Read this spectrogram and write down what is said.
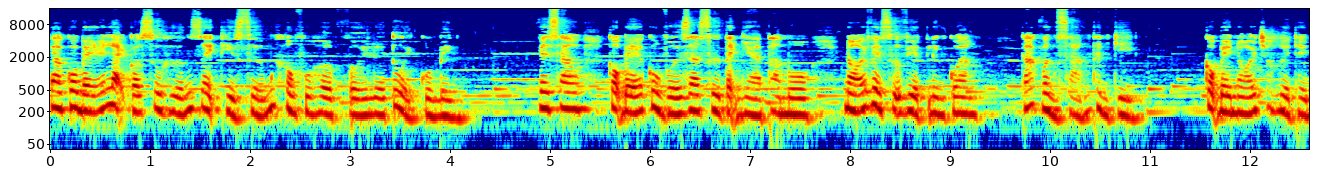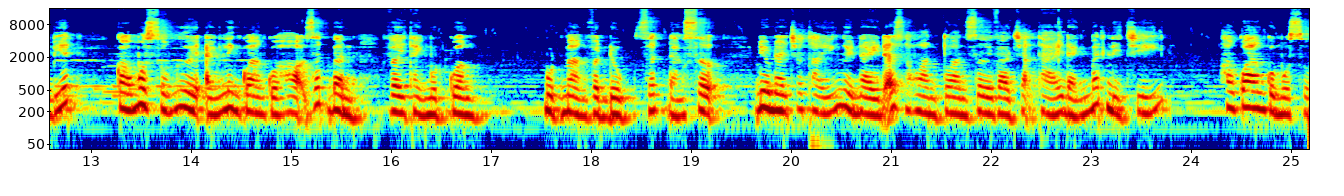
và cô bé lại có xu hướng dậy thì sớm không phù hợp với lứa tuổi của mình. Về sau, cậu bé cùng với gia sư tại nhà Pamo nói về sự việc linh quang, các vầng sáng thần kỳ. Cậu bé nói cho người thầy biết, có một số người ánh linh quang của họ rất bẩn, vây thành một quầng. Một mảng vần đục rất đáng sợ. Điều này cho thấy người này đã hoàn toàn rơi vào trạng thái đánh mất lý trí. Hào quang của một số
